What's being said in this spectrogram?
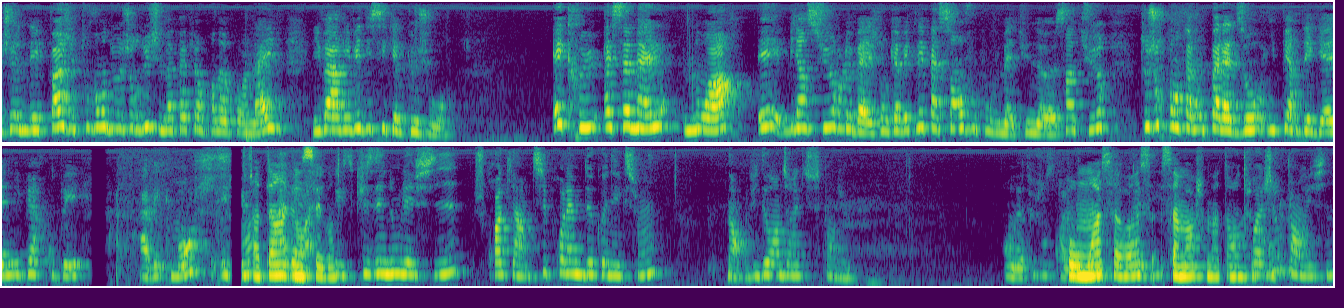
je ne l'ai pas, j'ai tout vendu aujourd'hui, je n'ai même pas pu en prendre un pour le live. Il va arriver d'ici quelques jours. Écru, SML, noir et bien sûr le beige. Donc avec les passants, vous pouvez mettre une euh, ceinture, toujours pantalon palazzo, hyper dégaine, hyper coupé, avec manches. Et... Attends Alors, une seconde. Excusez-nous les filles, je crois qu'il y a un petit problème de connexion. Non, vidéo en direct suspendue. On a toujours ce problème Pour moi, ça va, ça, marche en maintenant. je 3G crois. ou en Wi-Fi?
